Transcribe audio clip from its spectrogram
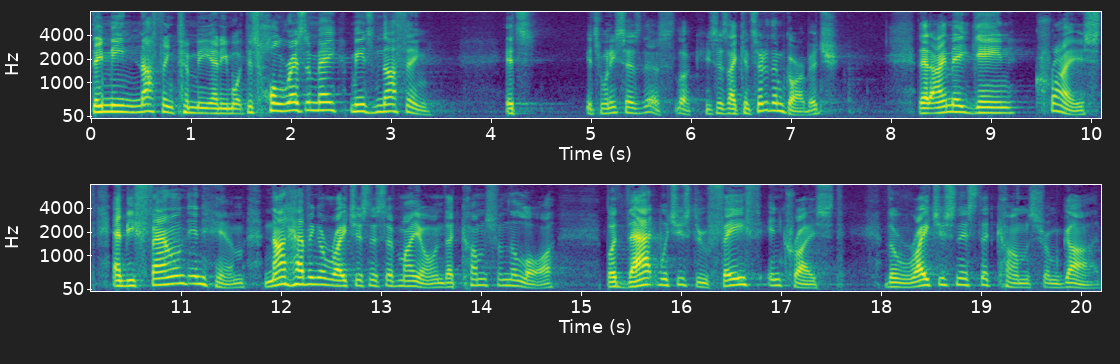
they mean nothing to me anymore. This whole resume means nothing. It's, it's when he says this look, he says, I consider them garbage, that I may gain Christ and be found in him, not having a righteousness of my own that comes from the law, but that which is through faith in Christ, the righteousness that comes from God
